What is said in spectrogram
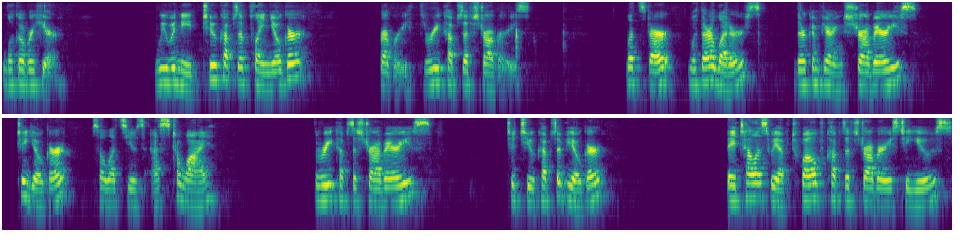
look over here. We would need two cups of plain yogurt for every three cups of strawberries. Let's start with our letters. They're comparing strawberries to yogurt. So let's use S to Y. Three cups of strawberries to two cups of yogurt. They tell us we have 12 cups of strawberries to use.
